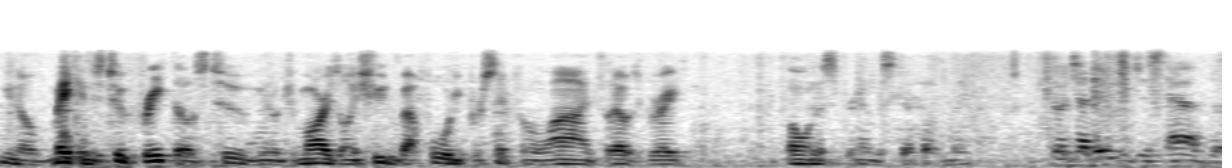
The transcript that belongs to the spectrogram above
you know, making his two free throws too. You know, Jamari's only shooting about forty percent from the line, so that was a great bonus for him to step up and make. Coach, I think we just had the,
